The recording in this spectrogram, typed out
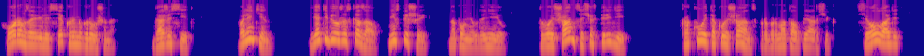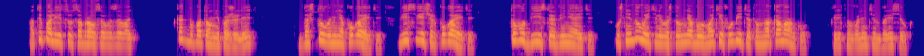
хором заявили все, кроме Грушина. Даже Сид. Валентин, я тебе уже сказал, не спеши, напомнил Даниил. Твой шанс еще впереди. Какой такой шанс, пробормотал пиарщик. Все уладить. А ты полицию собрался вызывать. Как бы потом не пожалеть. Да что вы меня пугаете? Весь вечер пугаете. То в убийстве обвиняете. Уж не думаете ли вы, что у меня был мотив убить эту наркоманку? Крикнул Валентин Борисюк.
